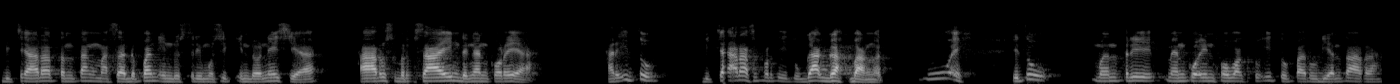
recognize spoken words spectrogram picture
bicara tentang masa depan industri musik Indonesia harus bersaing dengan Korea. Hari itu bicara seperti itu, gagah banget. Wih, itu Menteri Menko Info waktu itu, Pak Rudiantara,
